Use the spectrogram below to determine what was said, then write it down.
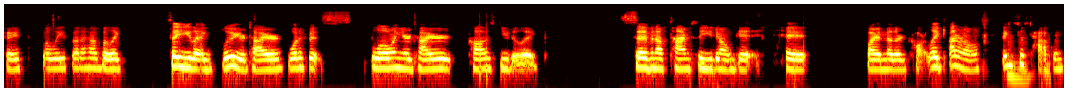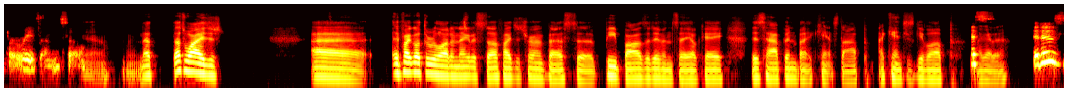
faith belief that I have, but like say you like blew your tire, what if it's blowing your tire caused you to like save enough time so you don't get hit by another car? Like I don't know, things Mhm. just happen for a reason. So Yeah. That that's why I just uh if I go through a lot of negative stuff, I just try my best to be positive and say, okay, this happened, but I can't stop. I can't just give up. I gotta it is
